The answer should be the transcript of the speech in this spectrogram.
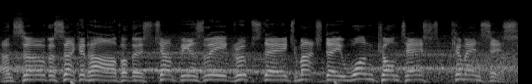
And so the second half of this Champions League group stage match day one contest commences.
